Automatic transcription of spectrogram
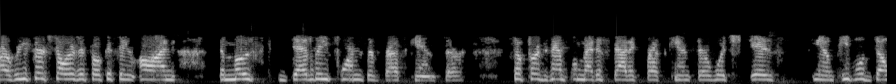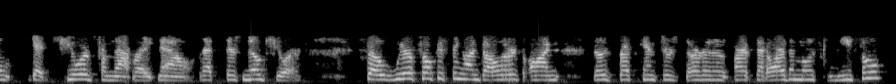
Our research dollars are focusing on the most deadly forms of breast cancer. So, for example, metastatic breast cancer, which is you know people don't get cured from that right now. That there's no cure. So we're focusing on dollars on those breast cancers that are, are, that are the most lethal.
